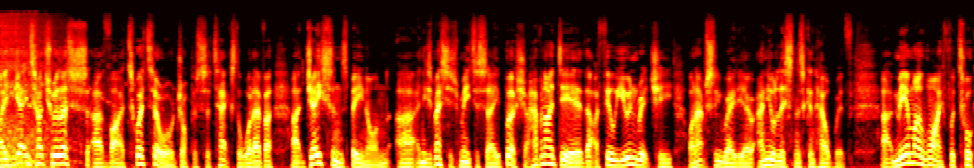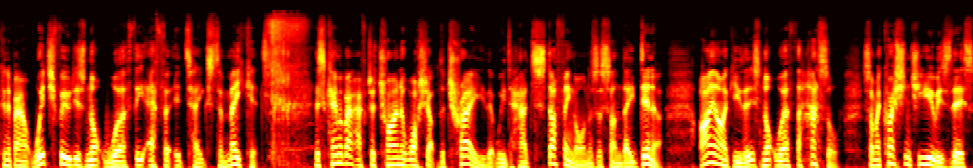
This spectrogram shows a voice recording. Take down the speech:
Uh, you can get in touch with us uh, via Twitter or drop us a text or whatever. Uh, Jason's been on uh, and he's messaged me to say, Bush, I have an idea that I feel you and Richie on Absolute Radio and your listeners can help with. Uh, me and my wife were talking about which food is not worth the effort it takes to make it. This came about after trying to wash up the tray that we'd had stuffing on as a Sunday dinner. I argue that it's not worth the hassle. So my question to you is this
